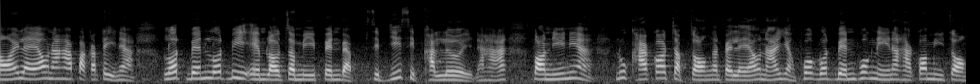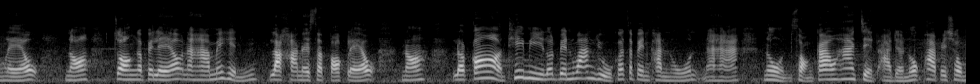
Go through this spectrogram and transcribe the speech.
น้อยแล้วนะคะ ปกติเนี่ยรถเบนซ์รถ BM เราจะมีเป็นแบบ 10-20 คันเลยนะคะ ตอนนี้เนี่ยลูกค้าก็จับจองกันไปแล้วนะอย่างพวกรถเบนซ์พวกนี้นะคะ ก็มีจองแล้ว เนาะจองกันไปแล้วนะคะไม่เห็นราคาในสต็อกแล้วเนาะแล้วก็ที่มีรถเบนซ์ว่างอยู่ก็จะเป็นคันนู้นนะคะโน่น2957อะเดี๋ยวนกพาไปชม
